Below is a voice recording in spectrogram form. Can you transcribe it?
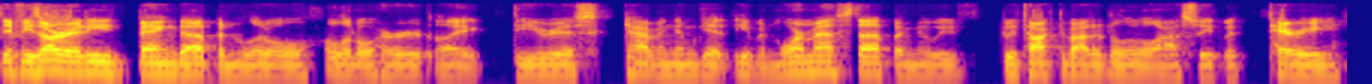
if he's already banged up and a little a little hurt, like do you risk having him get even more messed up? I mean, we've we talked about it a little last week with Terry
